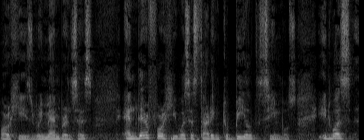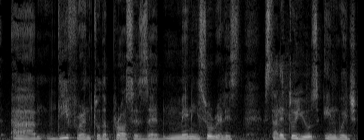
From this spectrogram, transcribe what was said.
or his remembrances and therefore he was starting to build symbols. It was um, different to the process that many surrealists started to use, in which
